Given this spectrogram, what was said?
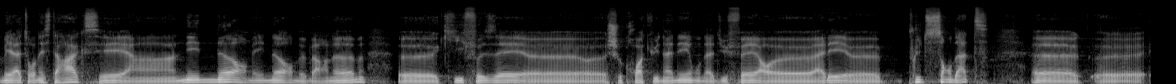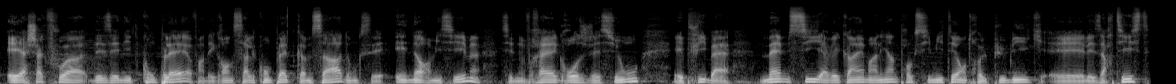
Mais la tournée Starac, c'est un énorme, énorme Barnum euh, qui faisait, euh, je crois qu'une année, on a dû faire aller plus de 100 dates. Euh, euh, et à chaque fois des zéniths complets, enfin des grandes salles complètes comme ça, donc c'est énormissime, c'est une vraie grosse gestion. Et puis, bah, même s'il y avait quand même un lien de proximité entre le public et les artistes,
